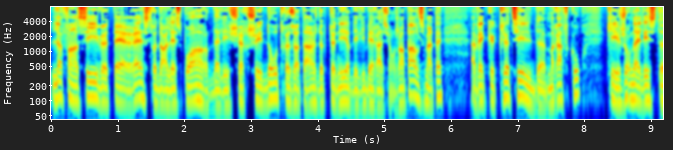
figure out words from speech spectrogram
l'offensive terrestre dans l'espoir d'aller chercher d'autres otages, d'obtenir des libérations. J'en parle ce matin avec Clotilde Mravko, qui est journaliste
